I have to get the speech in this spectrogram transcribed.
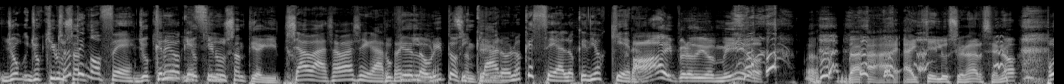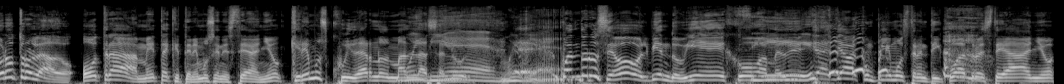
Yo, yo quiero Mm, Yo un tengo fe, Yo quiero, creo que yo sí. quiero un Santiaguito. Ya va, ya va a llegar. ¿Tú quieres tranquilo. Laurita o Sí, Santiago? claro, lo que sea, lo que Dios quiera. Ay, pero Dios mío. Bueno, hay, hay que ilusionarse, ¿no? Por otro lado, otra meta que tenemos en este año, queremos cuidarnos más muy la bien, salud. muy Eh, bien. Cuando uno se va volviendo viejo, a Sí. medida- ya, ya cumplimos 34 este año,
